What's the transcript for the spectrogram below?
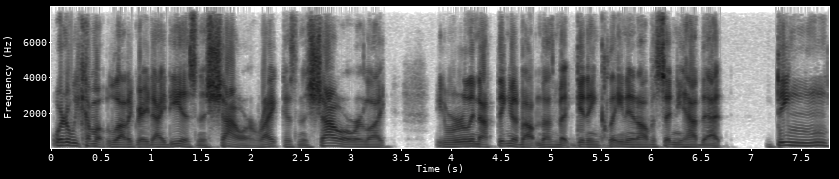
Where do we come up with a lot of great ideas in the shower, right? Because in the shower we're like you're really not thinking about nothing but getting clean, and all of a sudden you have that ding.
